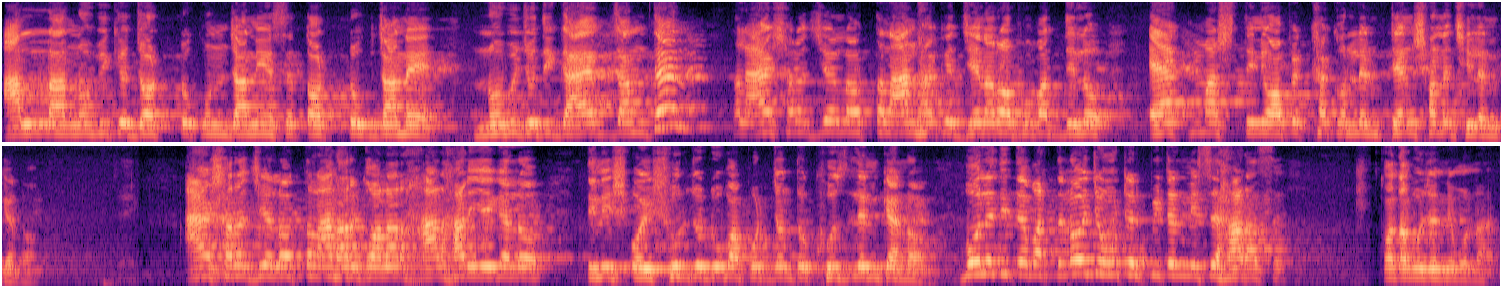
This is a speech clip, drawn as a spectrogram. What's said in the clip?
আল্লাহ নবীকে যতটুকুন জানিয়েছে তটটুক জানে। নবী যদি গায়েব জানতেন, তাহলে আয়সারা জিয়াল্লাহ তালা আনহাকে জেনার অপবাদ দিল। এক মাস তিনি অপেক্ষা করলেন, টেনশনে ছিলেন কেন? আনহার গলার হাড় হারিয়ে গেল। তিনি ওই সূর্য ডুবা পর্যন্ত খুঁজলেন কেন? বলে দিতে পারতেন, ওই যে উটের পিঠের নিচে হাড় আছে। কথা বুঝেননি মনে হয়।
